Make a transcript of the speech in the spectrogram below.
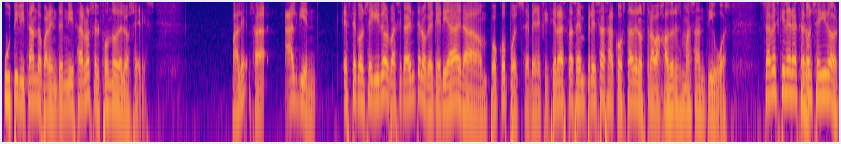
utilizando para indemnizarlos el fondo de los ERES. ¿Vale? O sea, alguien este conseguidor básicamente lo que quería era un poco pues beneficiar a estas empresas a costa de los trabajadores más antiguos. ¿Sabes quién era este Claro. conseguidor?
